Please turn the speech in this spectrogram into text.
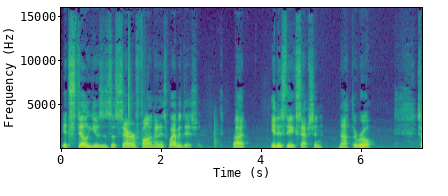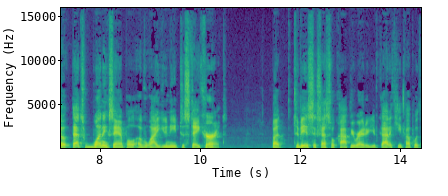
it still uses a serif font on its web edition. But it is the exception, not the rule. So that's one example of why you need to stay current. But to be a successful copywriter, you've got to keep up with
